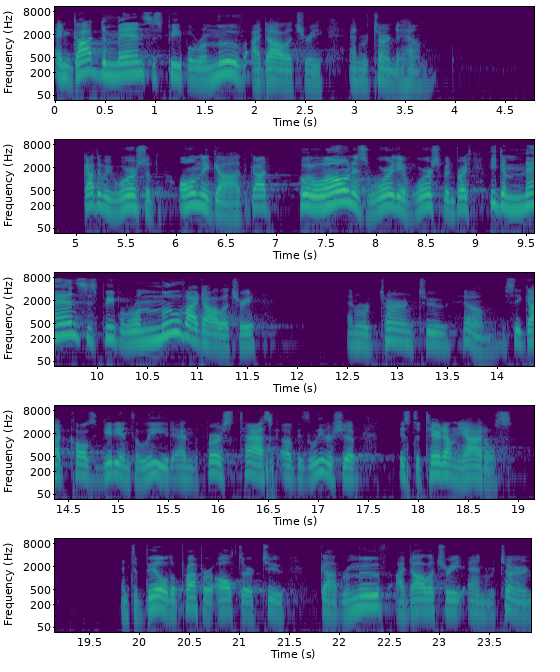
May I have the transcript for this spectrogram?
And God demands his people remove idolatry and return to him. God that we worship, only God, God who alone is worthy of worship and praise, he demands his people remove idolatry and return to Him. You see, God calls Gideon to lead, and the first task of his leadership is to tear down the idols and to build a proper altar to God. Remove idolatry and return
